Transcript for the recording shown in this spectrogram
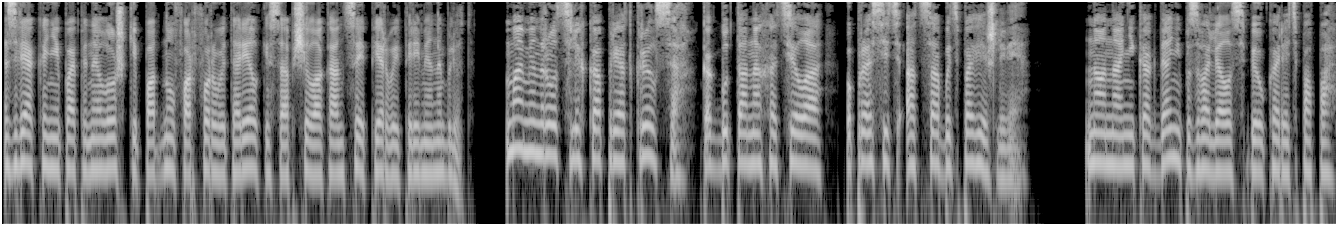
Звяканье папиной ложки по дну фарфоровой тарелки сообщило о конце первой перемены блюд. Мамин рот слегка приоткрылся, как будто она хотела попросить отца быть повежливее но она никогда не позволяла себе укорять папа.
